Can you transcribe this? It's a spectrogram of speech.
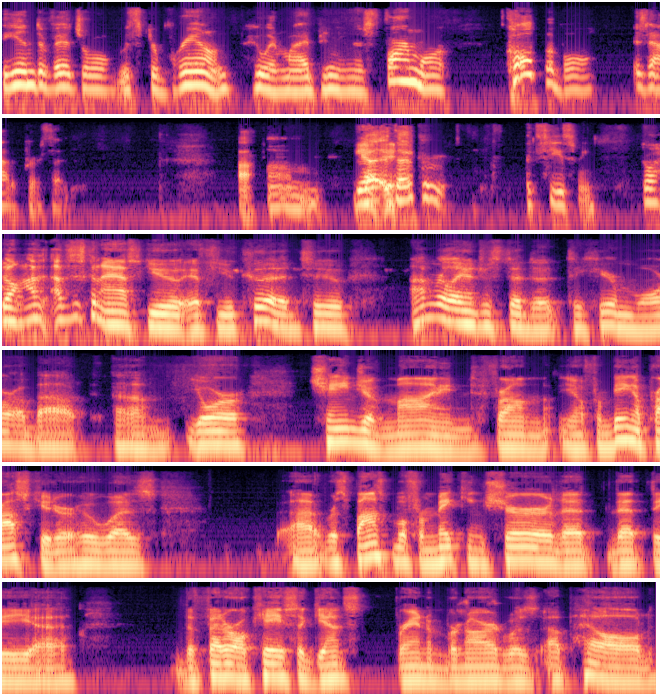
the individual, Mr. Brown, who, in my opinion, is far more culpable, is out of prison. Uh, um, yeah. Th- it, excuse me. No, I, I was just going to ask you if you could to. I'm really interested to, to hear more about um, your change of mind from you know from being a prosecutor who was uh, responsible for making sure that that the uh, the federal case against Brandon Bernard was upheld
